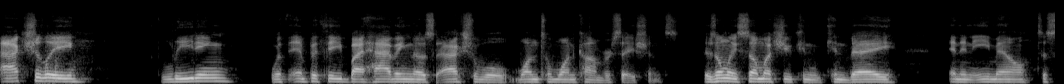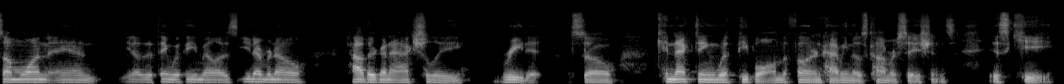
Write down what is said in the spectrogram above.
actually leading with empathy by having those actual one-to-one conversations. There's only so much you can convey in an email to someone and you know the thing with email is you never know how they're going to actually read it. So connecting with people on the phone and having those conversations is key.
